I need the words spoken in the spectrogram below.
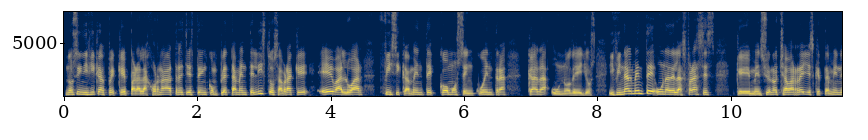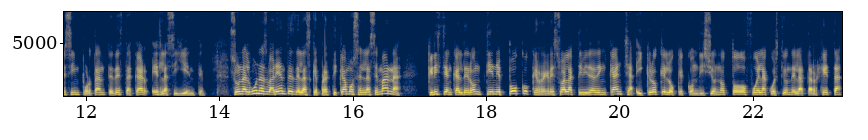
no significa que para la jornada 3 ya estén completamente listos, habrá que evaluar físicamente cómo se encuentra cada uno de ellos. Y finalmente, una de las frases que mencionó Chava Reyes que también es importante destacar es la siguiente. Son algunas variantes de las que practicamos en la semana. Cristian Calderón tiene poco que regresó a la actividad en cancha y creo que lo que condicionó todo fue la cuestión de la tarjeta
